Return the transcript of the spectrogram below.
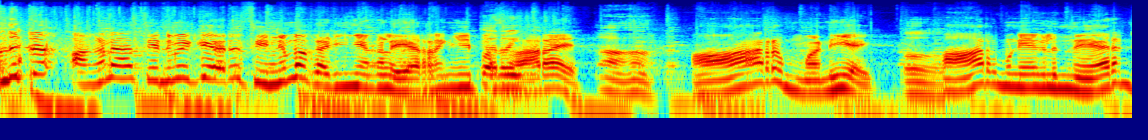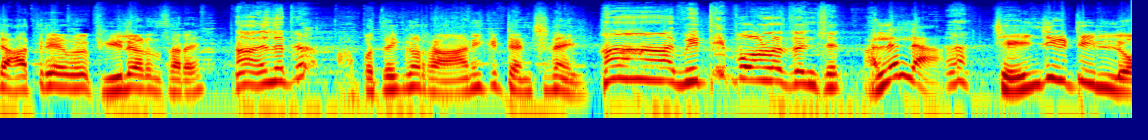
എന്നിട്ട് അങ്ങനെ ആ സിനിമയ്ക്ക് ഒരു സിനിമ കഴിഞ്ഞ് ഞങ്ങൾ ഇറങ്ങി. സാറേ. ആറ് മണിയായി. ആറ് മണിയെങ്കിലും നേരം രാത്രി ഫീൽ ആയിരുന്നു സാറേ. ആ എന്നിട്ട്? അപ്പത്തേക്കും റാണിക്ക് ടെൻഷനായി ആ വീട്ടിൽ പോകാനുള്ള ടെൻഷൻ അല്ലല്ല ചേഞ്ച് കിട്ടിയില്ലോ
